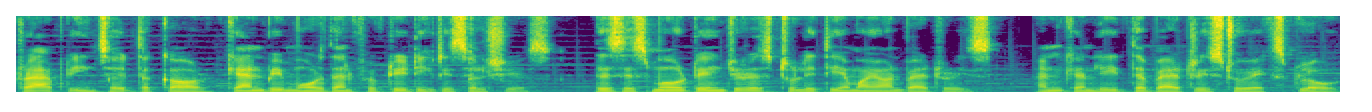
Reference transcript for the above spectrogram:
trapped inside the car can be more than 50 degrees Celsius. This is more dangerous to lithium ion batteries and can lead the batteries to explode.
